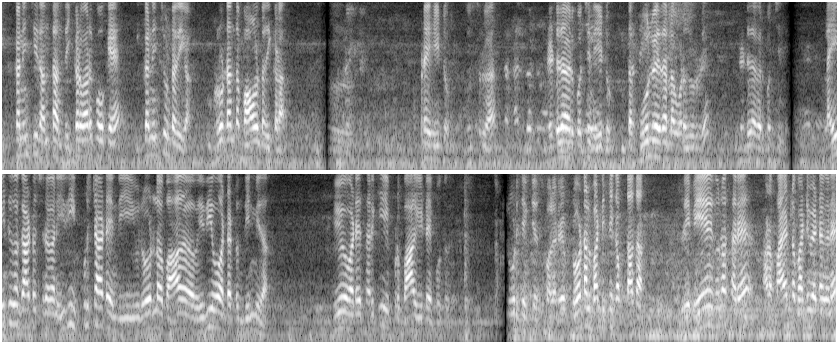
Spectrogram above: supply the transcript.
ఇక్కడ నుంచి ఇది అంతా అంతే. ఇక్కడ వరకు ఓకే. ఇక్కడ నుంచి ఉంటుంది ఇక. రోడ్ అంతా బాగుంటుంది ఇక్కడ. అప్పుడే హీటు చూస్తురుగా? రెడ్ దగ్గరకు వచ్చింది హీటు ఇంత కూల్ వెదర్లో కూడా చూడండి రెడ్ దగ్గరకు వచ్చింది. లైట్గా ఘాట్ వచ్చినా కానీ ఇది ఇప్పుడు స్టార్ట్ అయింది. ఈ రోడ్లో బాగా ఇవి పడ్డట్టు దీని మీద. ఇవి పడేసరికి ఇప్పుడు బాగా హీట్ అయిపోతుంది. లోడ్ చెక్ చేసుకోవాలి. రేపు టోటల్ బండి చెకప్ తాత. రేపు ఏది ఉన్నా సరే ఆడ పాయింట్లో బండి పెట్టగానే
